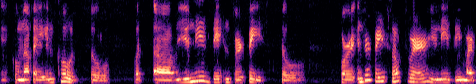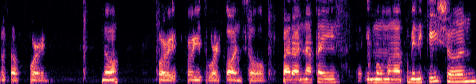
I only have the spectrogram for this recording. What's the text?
eh, kung naka-encode, so what uh, you need the interface. So for interface software, you need the Microsoft Word, no? For for you to work on. So para na kay imong mga communication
